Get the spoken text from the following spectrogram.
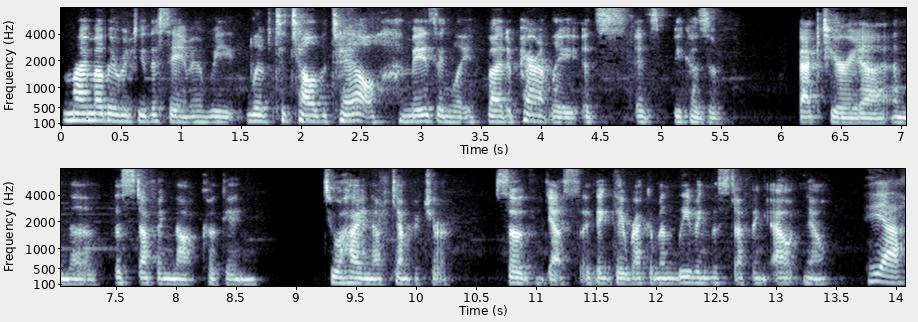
My mother would do the same and we lived to tell the tale amazingly, but apparently it's it's because of bacteria and the, the stuffing not cooking to a high enough temperature. So, yes, I think they recommend leaving the stuffing out now. Yeah.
